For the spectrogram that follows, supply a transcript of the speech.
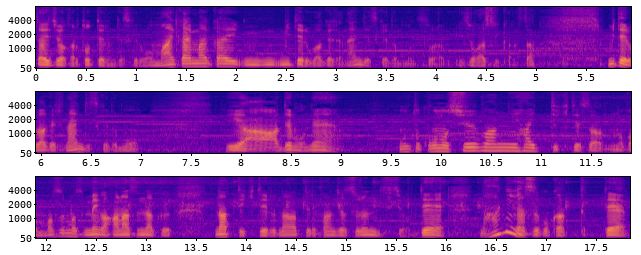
第1話から撮ってるんですけども毎回毎回見てるわけじゃないんですけどもそれは忙しいからさ見てるわけじゃないんですけどもいやーでもねほんとこの終盤に入ってきてさなんかますます目が離せなくなってきてるなっていう感じがするんですよ。で何がすごかったって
